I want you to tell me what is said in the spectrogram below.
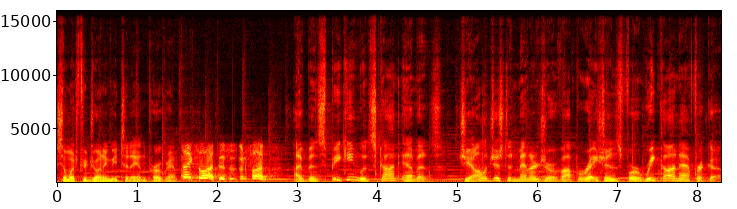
so much for joining me today in the program. Thanks a lot. This has been fun. I've been speaking with Scot Evans, geologist and manager of operations for Recon Africa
